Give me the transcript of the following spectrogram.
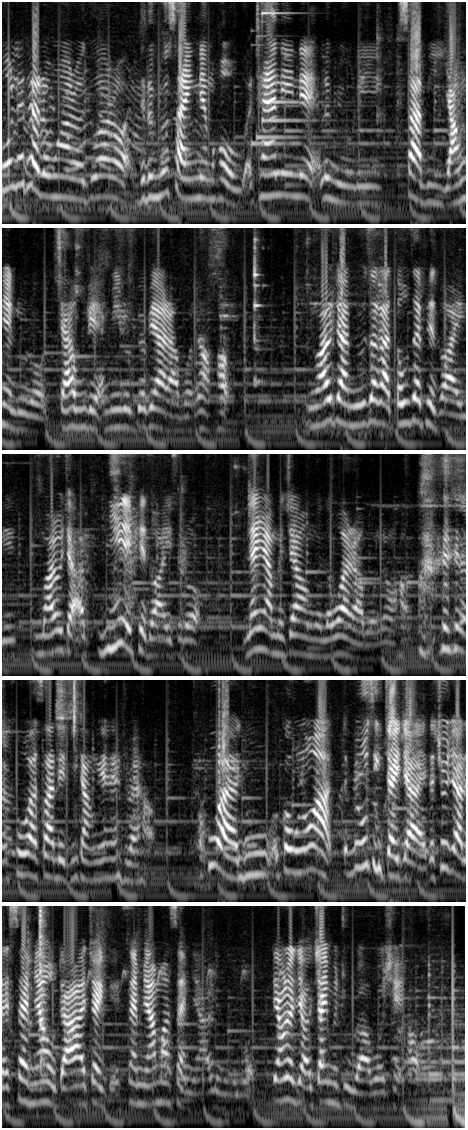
ဖိုးလက်ထက်တုန်းကတော့သူကတော့ဒီလိုမျိုးဆိုင်နဲ့မဟုတ်ဘူးအထမ်းလေးနဲ့အဲ့လိုမျိုးလေးစပြီးရောင်းနေလို့တော့ကြားဘူးတယ်အမေတို့ပြောပြတာပေါ့နော်ဟုတ်ညီမတို့ကြမျိုးဆက်က30ဖြစ်သွားပြီလေညီမတို့ကြမြင်းတွေဖြစ်သွားပြီဆိုတော့လက်ရမကြအောင်လည်းလောက်ရတာပေါ့နော်ဟုတ်ဖိုးကစတဲ့ဒီထောင်ရဲ့အတွက်ဟုတ်အခုကလူအကုန်လုံးကတမျိုးစီကြိုက်ကြတယ်တချို့ကြလည်းဆန်များကိုတအားကြိုက်တယ်ဆန်များမှဆန်များလို့ပေါ့တယောက်နဲ့တယောက်အကြိုက်မတူတာပေါ့ရှင်ဟုတ်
